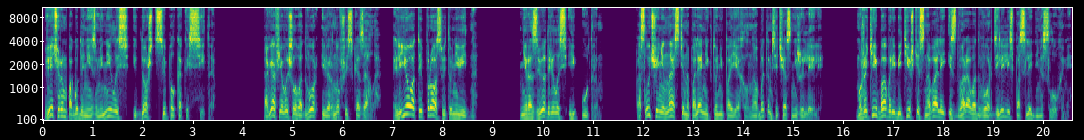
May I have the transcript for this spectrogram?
Вечером погода не изменилась, и дождь сыпал, как из сита. Агафья вышла во двор и, вернувшись, сказала. «Льет, и просвету не видно». Не разведрилась и утром. По случаю ненасти на поля никто не поехал, но об этом сейчас не жалели. Мужики, бабы, ребятишки сновали из двора во двор, делились последними слухами.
